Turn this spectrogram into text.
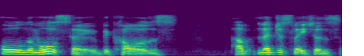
all the more so because um, legislators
